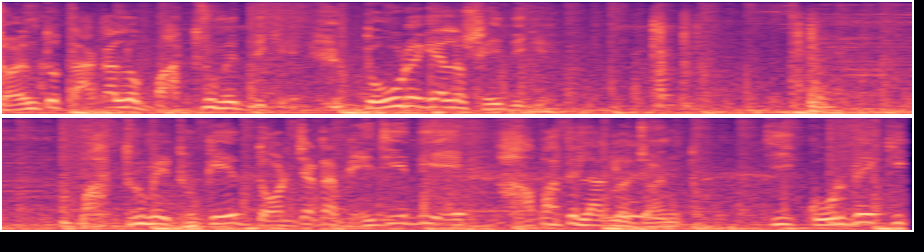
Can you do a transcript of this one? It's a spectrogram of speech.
জয়ন্ত তাকালো বাথরুমের দিকে। দৌড়ে গেল সেই দিকে। বাথরুমে ঢুকে দরজাটা ভেজিয়ে দিয়ে হাঁপাতে লাগল জয়ন্ত। কি করবে কি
